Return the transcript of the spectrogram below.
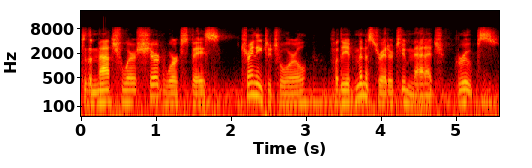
to the Matchware Shared Workspace training tutorial for the administrator to manage groups.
